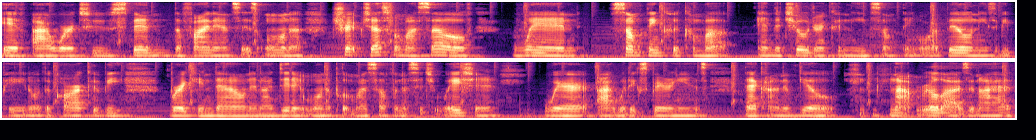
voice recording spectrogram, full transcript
if I were to spend the finances on a trip just for myself when something could come up and the children could need something or a bill needs to be paid or the car could be breaking down and I didn't want to put myself in a situation where I would experience that kind of guilt not realizing I had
